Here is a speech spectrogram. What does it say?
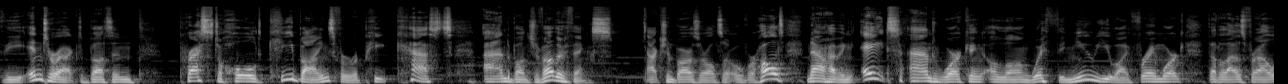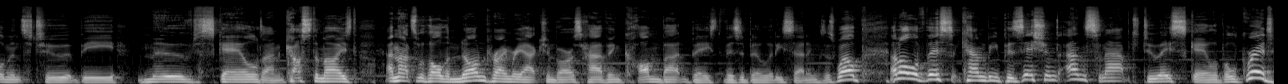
the interact button, press to hold keybinds for repeat casts, and a bunch of other things. Action bars are also overhauled, now having 8 and working along with the new UI framework that allows for elements to be moved, scaled, and customized. And that's with all the non-primary action bars having combat-based visibility settings as well. And all of this can be positioned and snapped to a scalable grid.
